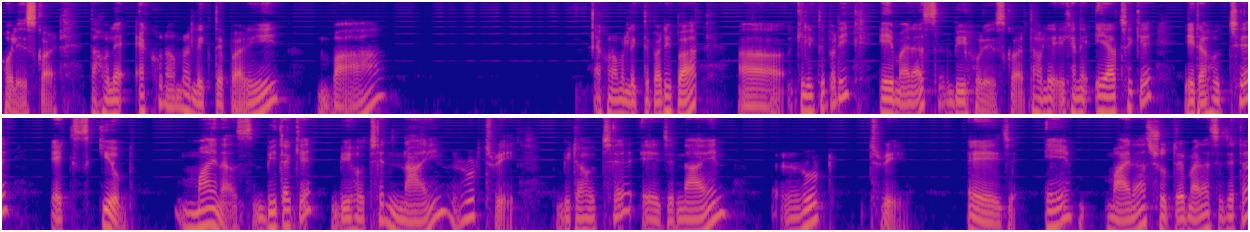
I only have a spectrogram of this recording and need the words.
whole square তাহলে এখন আমরা লিখতে পারি বা, এখন আমরা লিখতে পারি বা কি লিখতে পারি? A minus b whole square তাহলে এখানে এ আছে কে? এটা হচ্ছে এক্স কিউব মাইনাস বিটাকে বি হচ্ছে নাইন রুট থ্রি বিটা হচ্ছে এই যে নাইন রুট থ্রি এই যে এ মাইনাস সূত্রের মাইনাস যেটা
